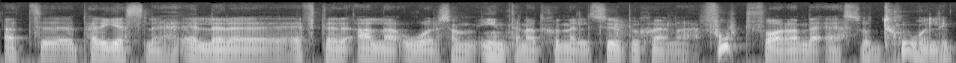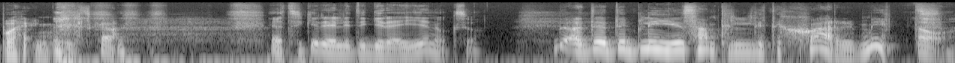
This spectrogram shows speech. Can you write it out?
att eh, Per Gessle eller eh, efter alla år som internationell superstjärna fortfarande är så dålig på engelska. Jag tycker det är lite grejen också det, det blir ju samtidigt lite charmigt. Ja,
